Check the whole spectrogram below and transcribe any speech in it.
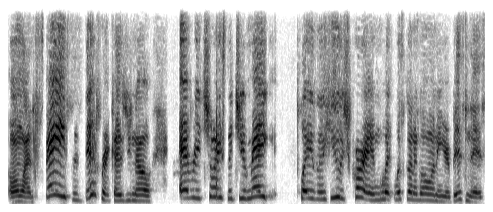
online space is different because you know every choice that you make plays a huge part in what, what's going to go on in your business.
